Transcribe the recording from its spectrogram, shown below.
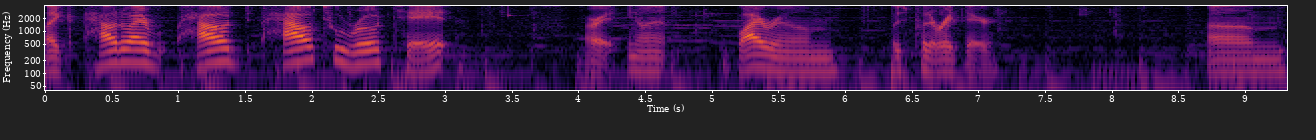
Like, how do I, how, how to rotate? Alright, you know what? Buy room. Let's put it right there. Um,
